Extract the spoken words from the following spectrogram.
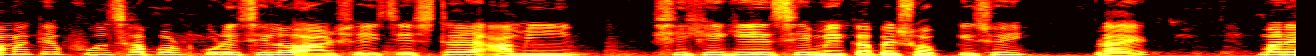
আমাকে ফুল সাপোর্ট করেছিল আর সেই চেষ্টায় আমি শিখে গিয়েছি মেকআপের সব কিছুই প্রায়। মানে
